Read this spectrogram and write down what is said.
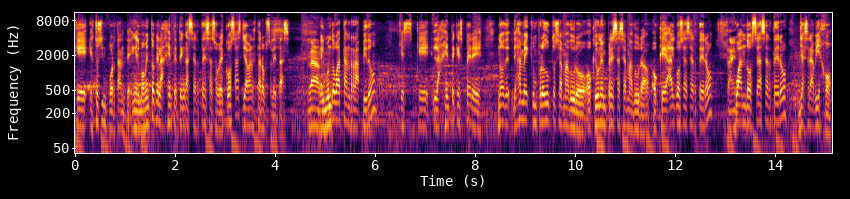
que esto es importante, en el momento que la gente tenga certeza sobre cosas, ya van a estar obsoletas. El mundo va tan rápido que, que la gente que espere, no, déjame que un producto sea maduro o que una empresa sea madura o que algo sea certero, cuando sea certero ya será viejo.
